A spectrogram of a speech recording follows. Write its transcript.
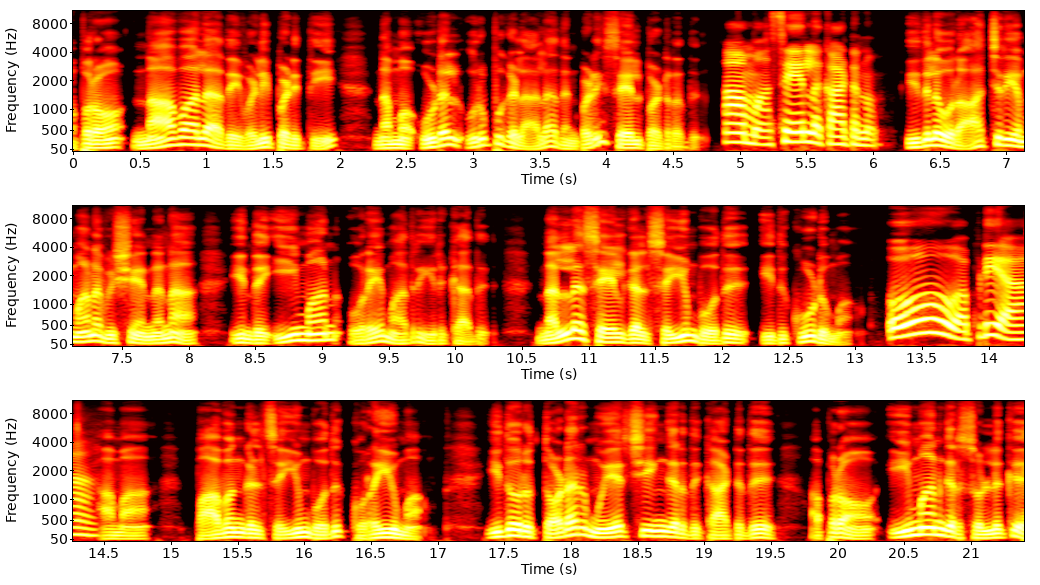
அப்புறம் நாவால அதை வெளிப்படுத்தி நம்ம உடல் உறுப்புகளால அதன்படி செயல்படுறது. ஆமா சேர்ல காட்டணும். இதுல ஒரு ஆச்சரியமான விஷயம் என்னன்னா இந்த ஈமான் ஒரே மாதிரி இருக்காது. நல்ல செயல்கள் செய்யும்போது இது கூடுமா? ஓ அப்படியா? ஆமா பாவங்கள் செய்யும்போது குறையுமா? இது ஒரு தொடர் முயற்சிங்கிறது காட்டுது. அப்புறம் ஈமான்கிற சொல்லுக்கு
